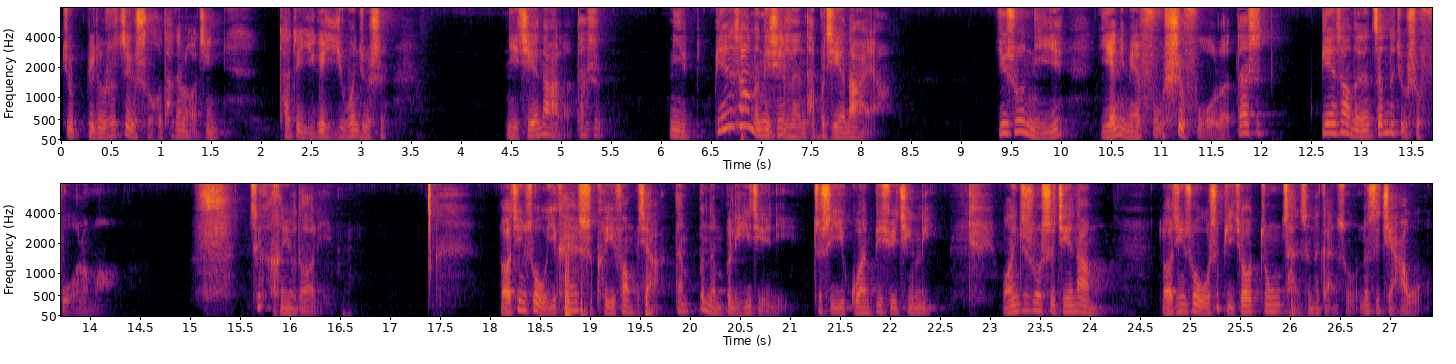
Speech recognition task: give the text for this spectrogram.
就比如说这个时候，他跟老金，他的一个疑问就是：你接纳了，但是你边上的那些人他不接纳呀。就说你眼里面佛是佛了，但是边上的人真的就是佛了吗？这个很有道理。老金说：“我一开始可以放不下，但不能不理解你，这是一关必须经历。”王一之说：“是接纳吗？”老金说：“我是比较中产生的感受，那是假我，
